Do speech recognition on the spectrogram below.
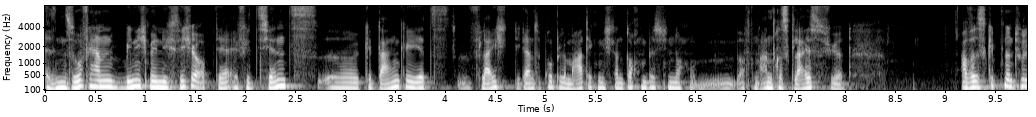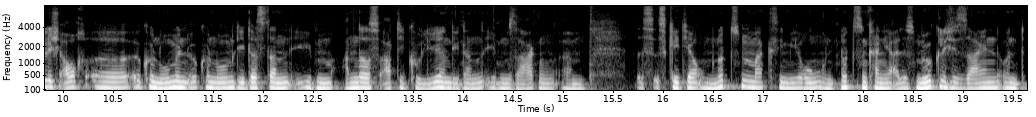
Insofern bin ich mir nicht sicher, ob der Effizienzgedanke äh, jetzt vielleicht die ganze Problematik nicht dann doch ein bisschen noch äh, auf ein anderes Gleis führt. Aber es gibt natürlich auch äh, Ökonominnen Ökonomen, die das dann eben anders artikulieren, die dann eben sagen, ähm, es, es, geht ja um Nutzenmaximierung und Nutzen kann ja alles Mögliche sein und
